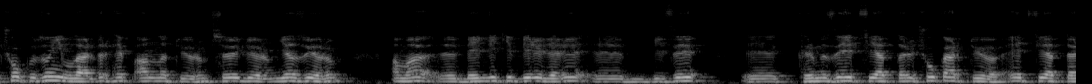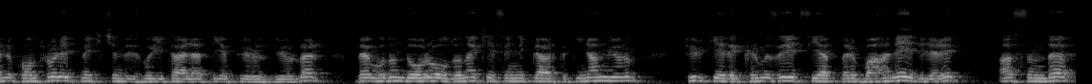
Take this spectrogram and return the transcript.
çok uzun yıllardır hep anlatıyorum, söylüyorum, yazıyorum. Ama e, belli ki birileri e, bizi e, kırmızı et fiyatları çok artıyor. Et fiyatlarını kontrol etmek için biz bu ithalatı yapıyoruz diyorlar. Ben bunun doğru olduğuna kesinlikle artık inanmıyorum. Türkiye'de kırmızı et fiyatları bahane edilerek aslında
